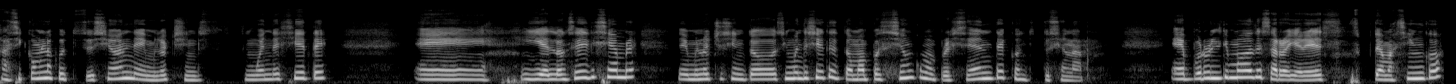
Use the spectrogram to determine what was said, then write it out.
así como la Constitución de 1857 eh, y el 11 de diciembre de 1857 toma posesión como presidente constitucional. Eh, por último, desarrollaré el tema 5,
